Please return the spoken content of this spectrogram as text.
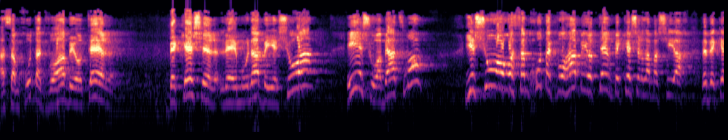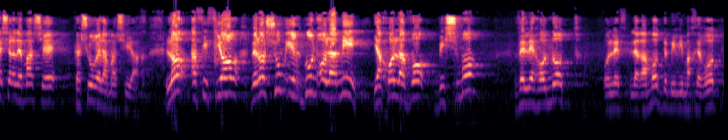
הסמכות הגבוהה ביותר בקשר לאמונה בישוע היא ישוע בעצמו. ישוע הוא הסמכות הגבוהה ביותר בקשר למשיח ובקשר למה שקשור אל המשיח. לא אפיפיור ולא שום ארגון עולמי יכול לבוא בשמו ולהונות או לרמות במילים אחרות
